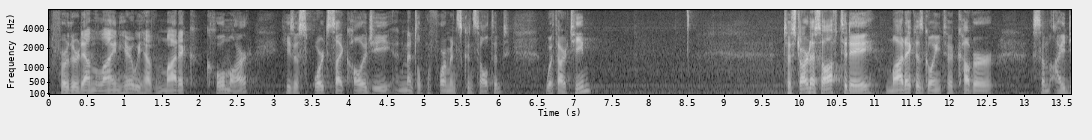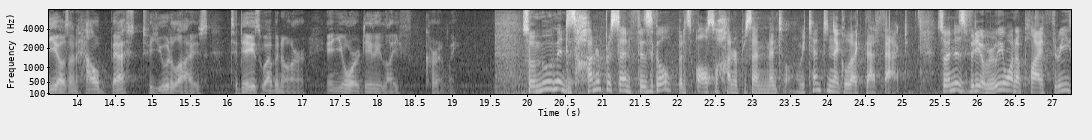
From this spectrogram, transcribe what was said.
Further down the line here, we have Marek Komar. He's a sports psychology and mental performance consultant with our team. To start us off today, Marek is going to cover some ideas on how best to utilize today's webinar in your daily life currently. So movement is 100% physical, but it's also 100% mental. We tend to neglect that fact. So in this video, we really want to apply three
